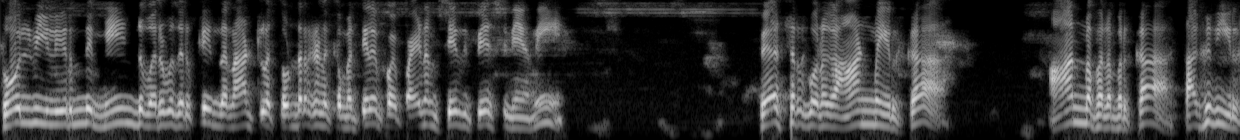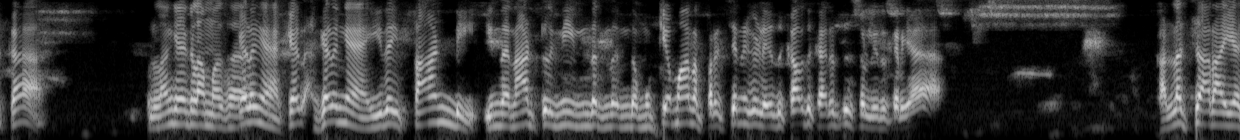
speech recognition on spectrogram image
தோல்வியில் இருந்து மீண்டு வருவதற்கு இந்த நாட்டில் தொண்டர்களுக்கு மத்தியில இப்போ பயணம் செய்து பேசினியா நீ? பேசுறதுக்கு உனக்கு ஆண்மை இருக்கா? ஆன்ம பலம் இருக்கா? தகுதி இருக்கா? இப்படிலாம் கேட்கலாமா சார்? கேளுங்க கேளுங்க. இதை தாண்டி இந்த நாட்டில் நீ இந்த இந்த- இந்த முக்கியமான பிரச்சனைகள் எதுக்காவது கருத்து சொல்லியிருக்கிறியா? கள்ளச்சாராய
